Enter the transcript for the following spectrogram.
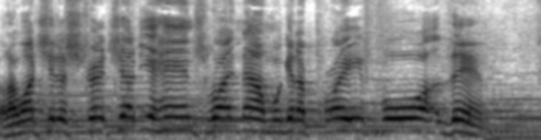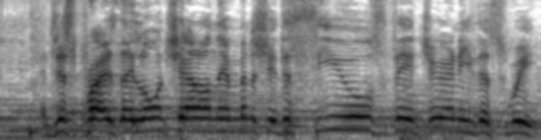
But I want you to stretch out your hands right now and we're going to pray for them. And just pray as they launch out on their ministry. This seals their journey this week.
